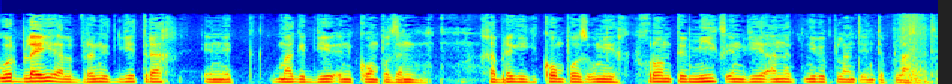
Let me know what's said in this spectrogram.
oorbly, hulle bring dit weer terug en ek maak dit weer in kompos en gebruik ek kompos om die grond te mix en weer ander nuwe plante in te plant.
